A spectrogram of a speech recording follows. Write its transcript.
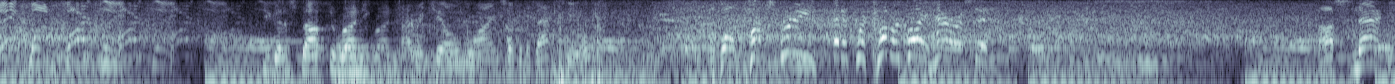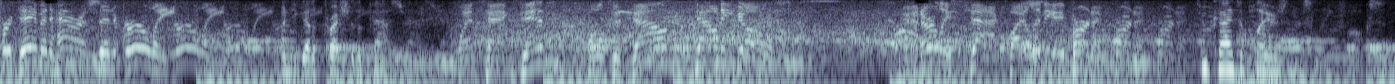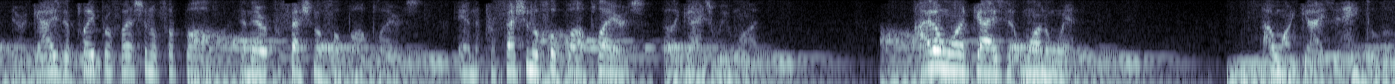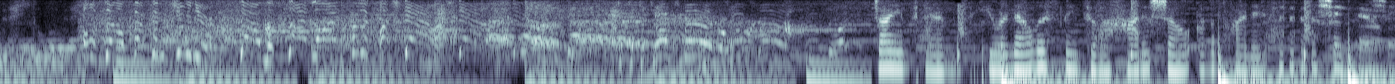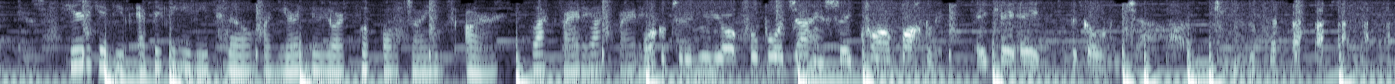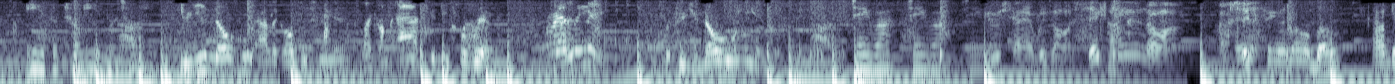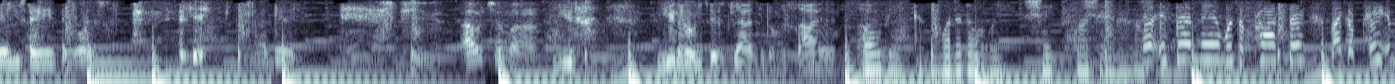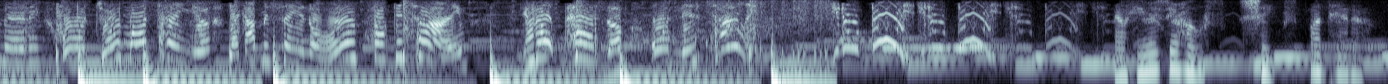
Saquon Barkley. Barkley. Barkley. You got to stop the run. Tyreek Hill lines up in the backfield. The ball pops free, and it's recovered by Harrison. A snack for Damon Harrison early. Early. Early. And you got to pressure the passer. Wentang's in, holds it down, down he goes. And an early sack by Olivier Vernon. Vernon. Vernon. Two kinds of players in this league, folks. There are guys that play professional football, and there are professional football players. And the professional football players are the guys we want. I don't want guys that want to win. I want guys that hate to lose. Hate to lose. Odell Beckham Jr. down the sideline for the touchdown. Giants fans, you are now listening to the hottest show on the planet, The Shakedown. Here to give you everything you need to know on your New York football Giants are Black Friday. Black Friday. Welcome to the New York Football Giants, Saquon Barkley, aka the Golden Child. Either chosen. Do you know who Alec Ogletree is? Like I'm asking you for real. Not his Really? name, but do you know who he is? J-Rock, J-Rock, J-Rock. You saying we going 16 or huh? I hear. 16 and 0, bro. How dare you say anything worse? How dare you? Out your mind. You, you know we just drafted the Messiah. Oldie and the one and only Shakes Montana. Now, if that man was a prospect like a Peyton Manning or a Joe Montana, like I've been saying the whole fucking time, you don't pass up on this talent. You don't do it. You don't do it. You don't do it. Now here is your host, Shakes Montana.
